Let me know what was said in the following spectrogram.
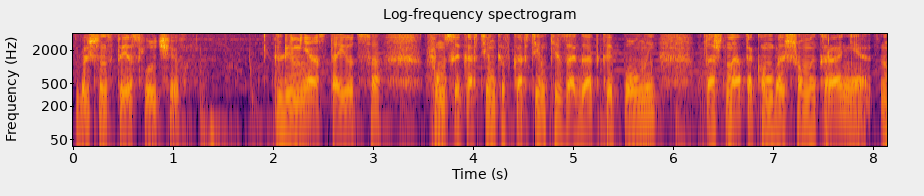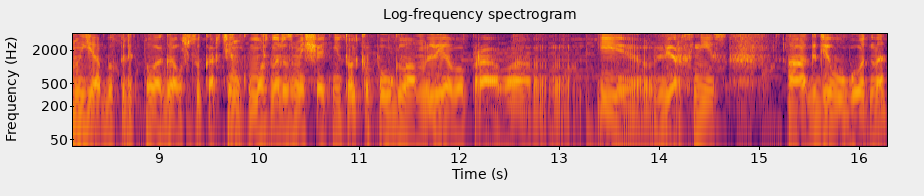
в большинстве случаев. Для меня остается функция картинка в картинке загадкой полной, потому что на таком большом экране, ну, я бы предполагал, что картинку можно размещать не только по углам лево, право и вверх-вниз, а где угодно.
